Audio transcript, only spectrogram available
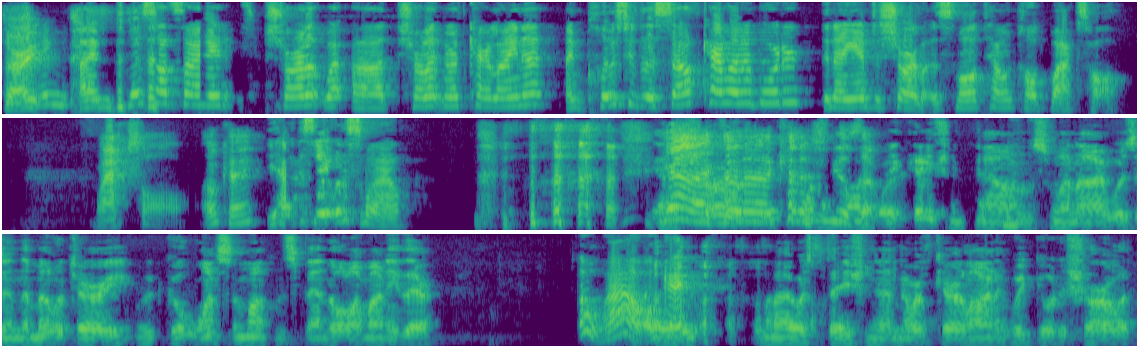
sorry. I'm, I'm just outside Charlotte, uh, Charlotte, North Carolina. I'm closer to the South Carolina border than I am to Charlotte, a small town called Waxhaw. Waxhaw. Okay. You have to say it with a smile. yeah, it kind of kind of feels my that way. Vacation towns when I was in the military, we'd go once a month and spend all our money there. Oh wow, okay. When I was stationed in North Carolina, we'd go to Charlotte.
